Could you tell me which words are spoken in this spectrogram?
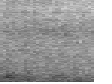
Yeah, but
